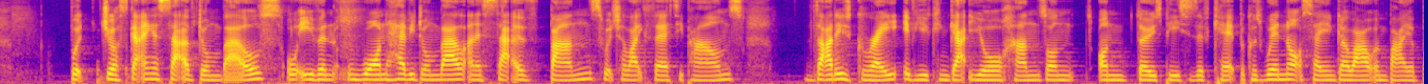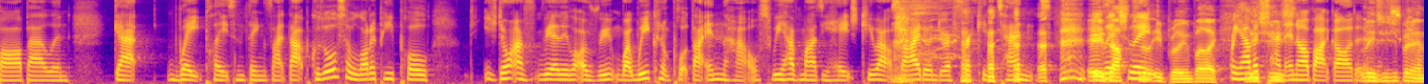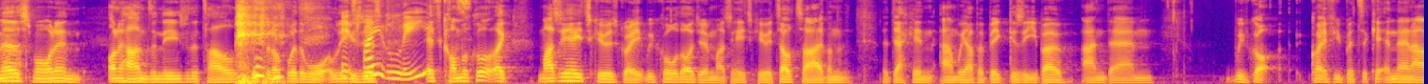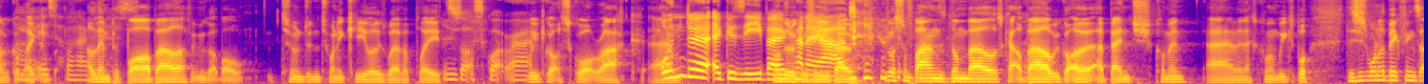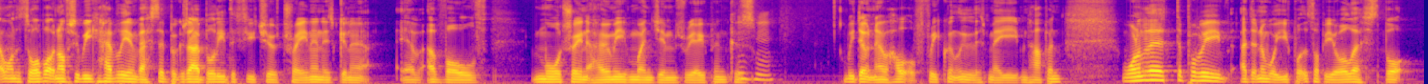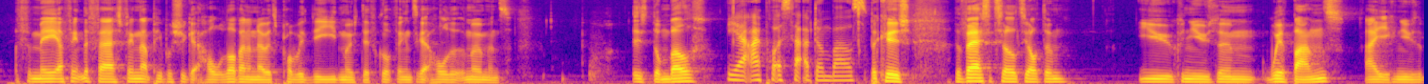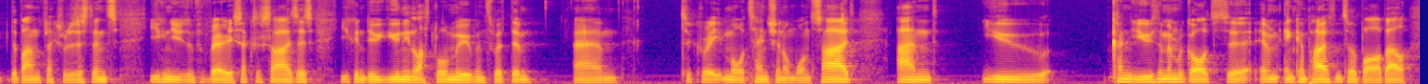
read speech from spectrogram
but just getting a set of dumbbells or even one heavy dumbbell and a set of bands, which are like £30, that is great if you can get your hands on on those pieces of kit because we're not saying go out and buy a barbell and get weight plates and things like that because also a lot of people you don't have really a lot of room. Well, we couldn't put that in the house. We have Mazzy HQ outside under a freaking tent. It is absolutely brilliant. By the way, we have Lucy's- a tent in our back garden. Lucy's just been in there this morning on her hands and knees with a towel, keeping up with the water leakage. It's like. It's comical. Like Mazzy HQ is great. We called our gym Mazzy HQ. It's outside on the decking, and we have a big gazebo, and um, we've got quite a few bits of kit in there now. We've got Oh, like a. Olympic barbell. I think we've got about 220 kilos of plates. We've got a squat rack. We've got a squat rack. um, under a gazebo, under a can I add? We've got some bands, dumbbells, kettlebell. We've got a, a bench coming uh, in the next coming weeks. But this is one of the big things that I want to talk about. And obviously, we heavily invested because I believe the future of training is going to evolve more train at home, even when gyms reopen, because Mm-hmm. we don't know how frequently this may even happen. One of the, the probably, I don't know what you've put at the top of your list, but for me, I think the first thing that people should get hold of, and I know it's probably the most difficult thing to get hold of at the moment, is dumbbells yeah, I put a set of dumbbells. because the versatility of them, you can use them with bands. i.e. you can use the- bands for extra resistance. You can use them for various exercises. You can do unilateral movements with them um, to create more tension on one side, and you can use them in regards to in, in comparison to a barbell.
